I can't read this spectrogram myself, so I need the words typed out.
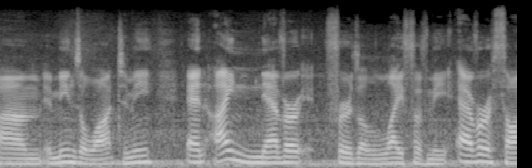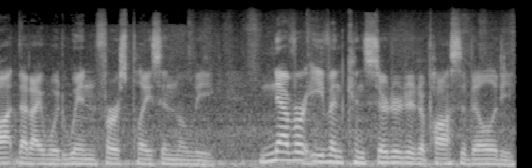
Um, it means a lot to me, and I never, for the life of me, ever thought that I would win first place in the league. Never even considered it a possibility.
